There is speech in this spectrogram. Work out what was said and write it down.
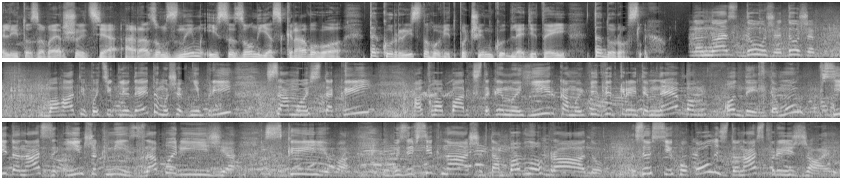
Літо завершується, а разом з ним і сезон яскравого та корисного відпочинку для дітей та дорослих. У нас дуже дуже багатий потік людей, тому що в Дніпрі саме ось такий аквапарк з такими гірками під відкритим небом один. Тому всі до нас з інших міст, Запоріжжя, з Києва, зі всіх наших там Павлограду, з усіх околиць до нас приїжджають.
